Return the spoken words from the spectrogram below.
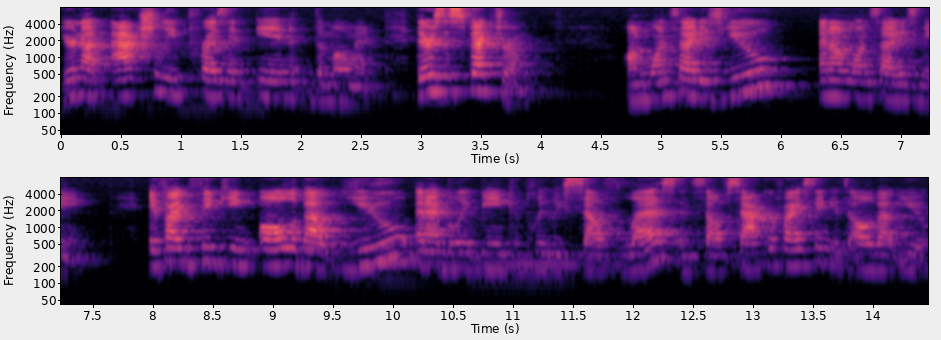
You're not actually present in the moment. There's a spectrum. On one side is you, and on one side is me. If I'm thinking all about you and I'm being completely selfless and self sacrificing, it's all about you.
